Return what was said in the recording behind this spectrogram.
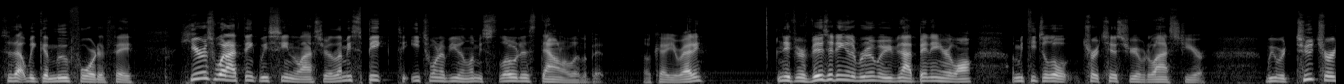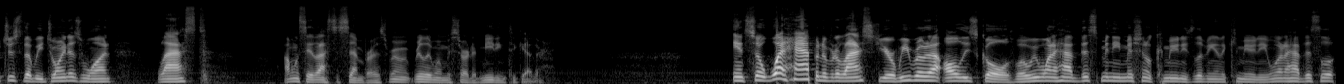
so that we can move forward in faith? Here's what I think we've seen last year. Let me speak to each one of you and let me slow this down a little bit. Okay, you ready? And if you're visiting the room or you've not been in here long, let me teach a little church history over the last year. We were two churches that we joined as one last, I'm going to say last December. That's really when we started meeting together. And so, what happened over the last year? We wrote out all these goals. Well, we want to have this many missional communities living in the community. We want to have this little,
